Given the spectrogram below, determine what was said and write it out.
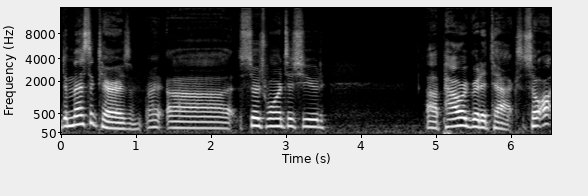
domestic terrorism, right? Uh, search warrant issued. Uh, power grid attacks. So uh,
